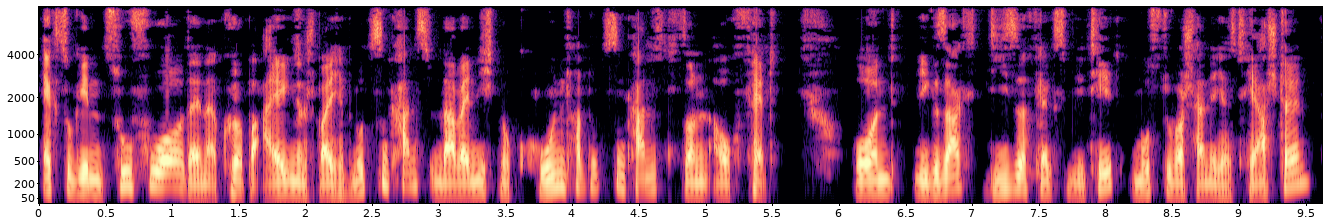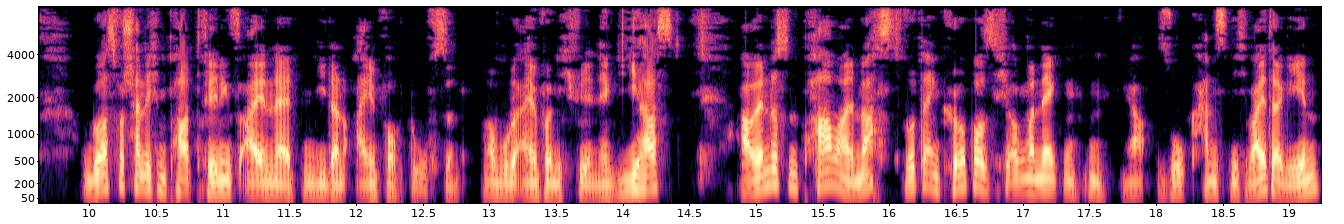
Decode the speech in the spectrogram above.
exogene Zufuhr deiner körpereigenen Speicher benutzen kannst und dabei nicht nur Kohlenhydrate nutzen kannst, sondern auch Fett. Und wie gesagt, diese Flexibilität musst du wahrscheinlich erst herstellen. Und du hast wahrscheinlich ein paar Trainingseinheiten, die dann einfach doof sind, wo du einfach nicht viel Energie hast. Aber wenn du es ein paar Mal machst, wird dein Körper sich irgendwann denken, hm, ja, so kann es nicht weitergehen,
